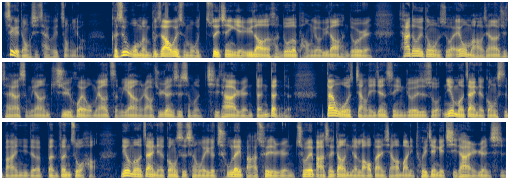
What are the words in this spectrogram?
这个东西才会重要。可是我们不知道为什么，我最近也遇到了很多的朋友，遇到很多人。他都会跟我说：“哎，我们好像要去参加什么样的聚会，我们要怎么样，然后去认识什么其他的人等等的。”但我讲的一件事情，就会是说，你有没有在你的公司把你的本分做好？你有没有在你的公司成为一个出类拔萃的人？出类拔萃到你的老板想要把你推荐给其他人认识，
